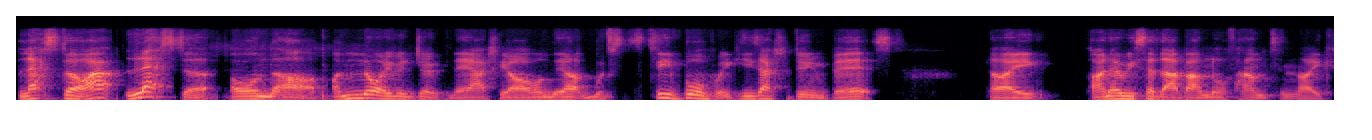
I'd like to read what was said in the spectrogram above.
Leicester, Leicester are on the up. I'm not even joking. They actually are on the up with Steve Borthwick. He's actually doing bits. Like I know we said that about Northampton, like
